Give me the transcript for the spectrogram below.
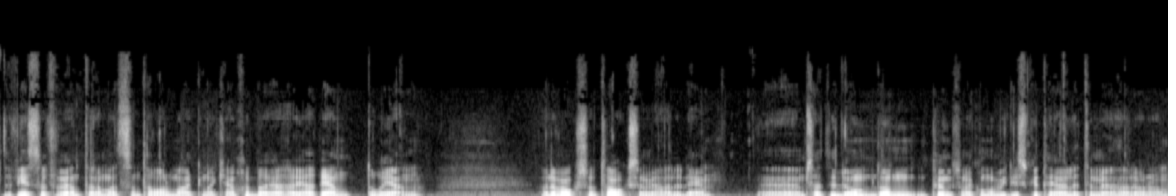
det finns en förväntan om att centralbankerna kanske börjar höja räntor igen. Och det var också ett tag sedan vi hade det. Eh, så att de, de punkterna kommer vi diskutera lite mer här då. då.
